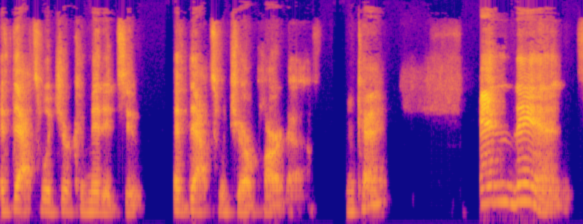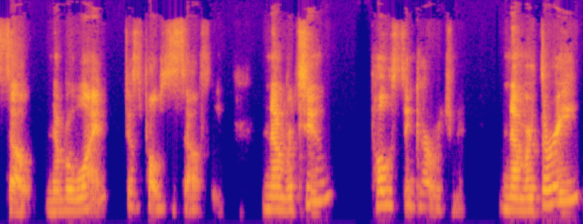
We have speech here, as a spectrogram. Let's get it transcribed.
if that's what you're committed to, if that's what you're a part of. Okay. And then, so number one, just post a selfie. Number two, post encouragement. Number three,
